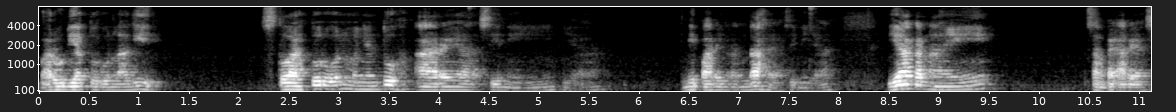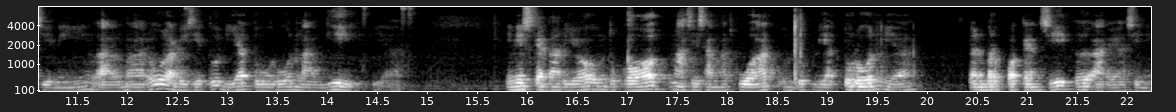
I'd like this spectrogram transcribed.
baru dia turun lagi. Setelah turun menyentuh area sini ya ini paling rendah ya sini ya dia akan naik sampai area sini lalu baru dari situ dia turun lagi ya. Ini skenario untuk gold masih sangat kuat untuk dia turun ya dan berpotensi ke area sini.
